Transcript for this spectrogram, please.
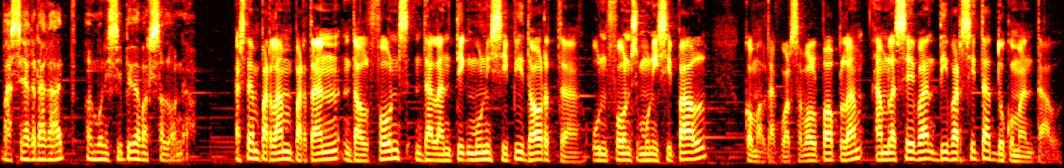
va ser agregat al municipi de Barcelona. Estem parlant, per tant, del fons de l'antic municipi d'Horta, un fons municipal, com el de qualsevol poble, amb la seva diversitat documental.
